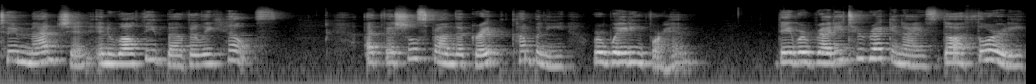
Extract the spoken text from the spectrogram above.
to a mansion in wealthy Beverly Hills. Officials from the grape company were waiting for him. They were ready to recognize the authority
